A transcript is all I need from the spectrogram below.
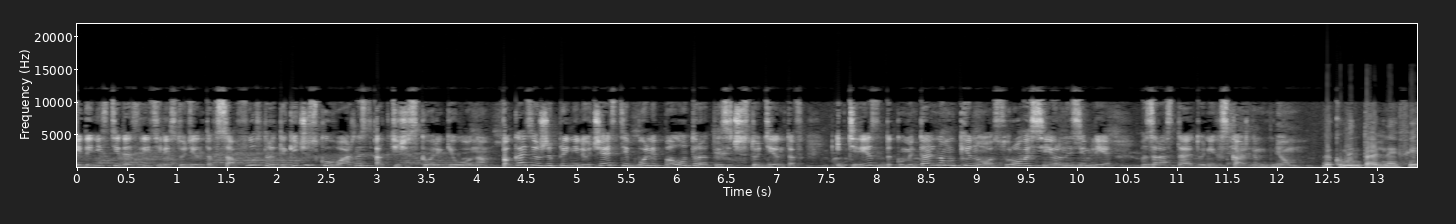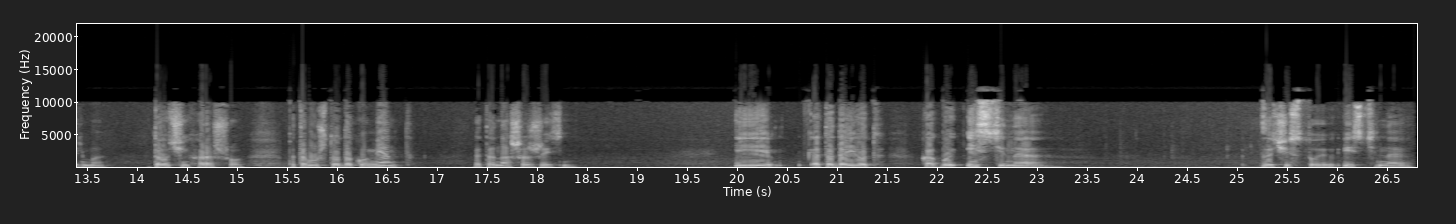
и донести до зрителей студентов САФУ стратегическую важность арктического региона. В показе уже приняли участие более полутора тысяч студентов. Интерес к документальному кино о суровой Северной Земле возрастает у них с каждым днем. Документальные фильмы – это очень хорошо, потому что документ – это наша жизнь. И это дает как бы истинное, зачастую истинное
